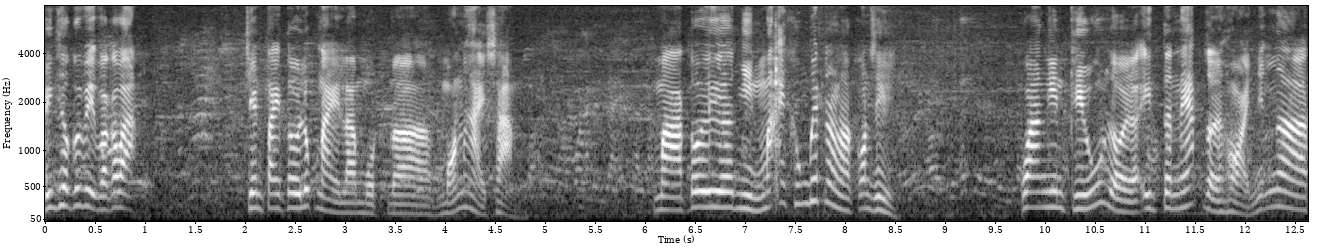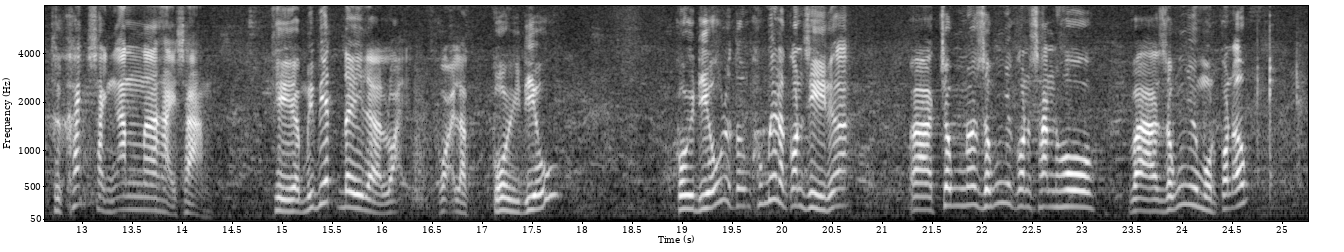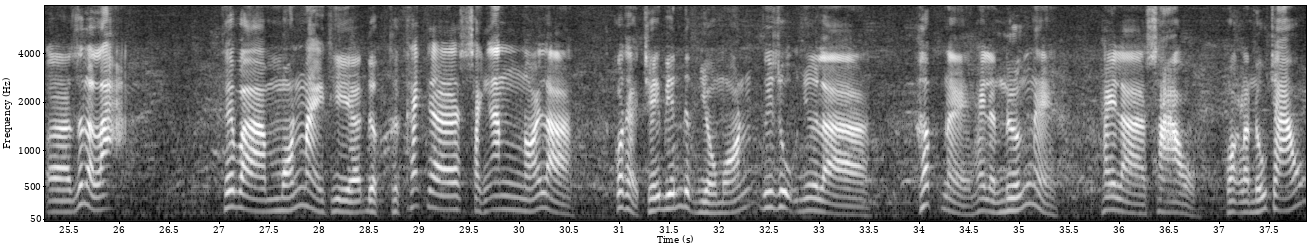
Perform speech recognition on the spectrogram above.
Kính thưa quý vị và các bạn, trên tay tôi lúc này là một à, món hải sản mà tôi nhìn mãi không biết nó là con gì. Qua nghiên cứu rồi là internet rồi hỏi những à, thực khách sành ăn à, hải sản thì mới biết đây là loại gọi là cồi điếu. Cồi điếu là tôi cũng không biết là con gì nữa. À, trông nó giống như con san hô và giống như một con ốc à, rất là lạ Thế và món này thì à, được thực khách à, sành ăn nói là có thể chế biến được nhiều món Ví dụ như là hấp này hay là nướng này hay là xào hoặc là nấu cháo.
